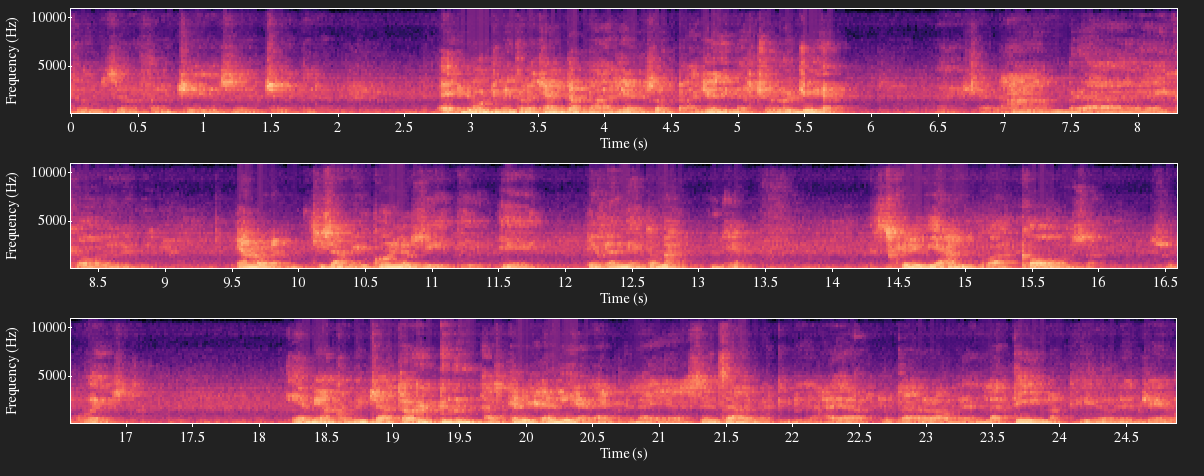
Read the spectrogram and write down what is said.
traduzione francese, eccetera. E le ultime 300 pagine sono pagine di merceologia. C'è l'ambra e cose. E allora ci siamo incuriositi e e abbiamo detto ma eh, scriviamo qualcosa su questo. E abbiamo cominciato a scrivere, lì è essenziale perché era tutta la roba in latino che io leggevo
